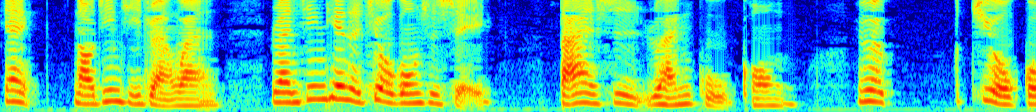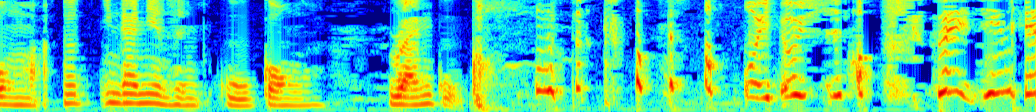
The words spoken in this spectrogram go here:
现在脑筋急转弯，阮经天的舅公是谁？答案是阮古公，因为舅公嘛，那应该念成古公啊，阮古公。我又笑，所以今天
